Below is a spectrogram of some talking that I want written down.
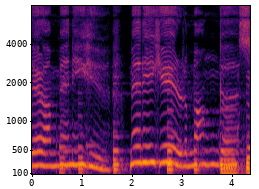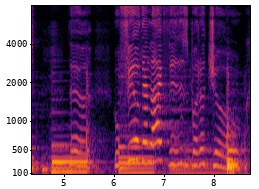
There are many here, many here among us. There who feel their life is but a joke.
